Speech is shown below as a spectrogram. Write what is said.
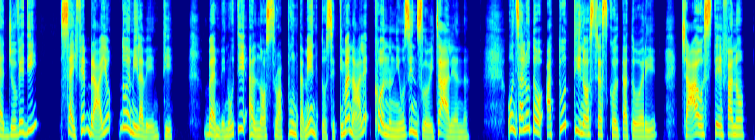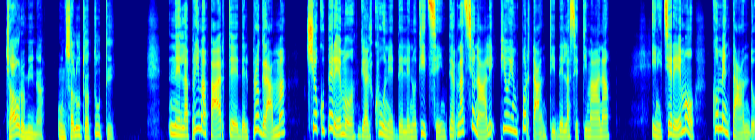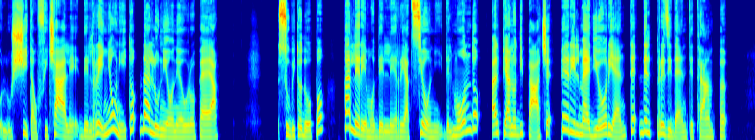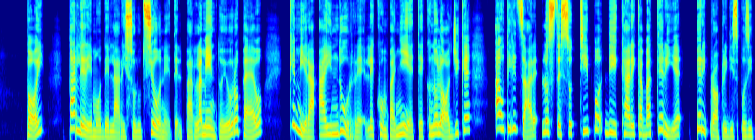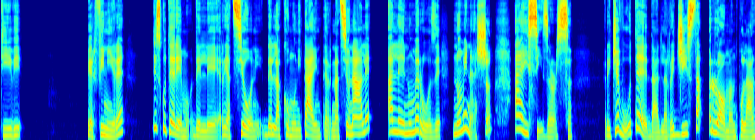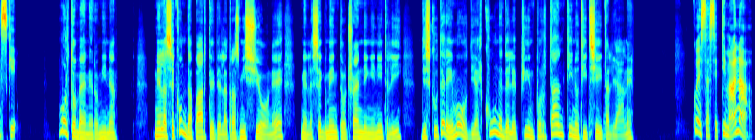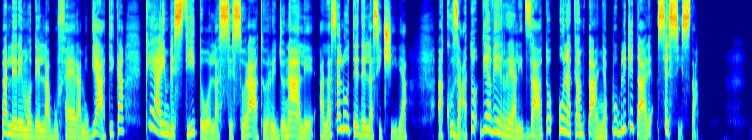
È giovedì 6 febbraio 2020. Benvenuti al nostro appuntamento settimanale con News in Slow Italian. Un saluto a tutti i nostri ascoltatori. Ciao Stefano. Ciao Romina, un saluto a tutti. Nella prima parte del programma ci occuperemo di alcune delle notizie internazionali più importanti della settimana. Inizieremo commentando l'uscita ufficiale del Regno Unito dall'Unione Europea. Subito dopo parleremo delle reazioni del mondo al piano di pace per il Medio Oriente del presidente Trump. Poi parleremo della risoluzione del Parlamento europeo che mira a indurre le compagnie tecnologiche a utilizzare lo stesso tipo di caricabatterie per i propri dispositivi. Per finire, discuteremo delle reazioni della comunità internazionale alle numerose nomination ai Caesars, ricevute dal regista Roman Polanski. Molto bene, Romina. Nella seconda parte della trasmissione, nel segmento Trending in Italy, discuteremo di alcune delle più importanti notizie italiane. Questa settimana parleremo della bufera mediatica che ha investito l'assessorato regionale alla salute della Sicilia, accusato di aver realizzato una campagna pubblicitaria sessista.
